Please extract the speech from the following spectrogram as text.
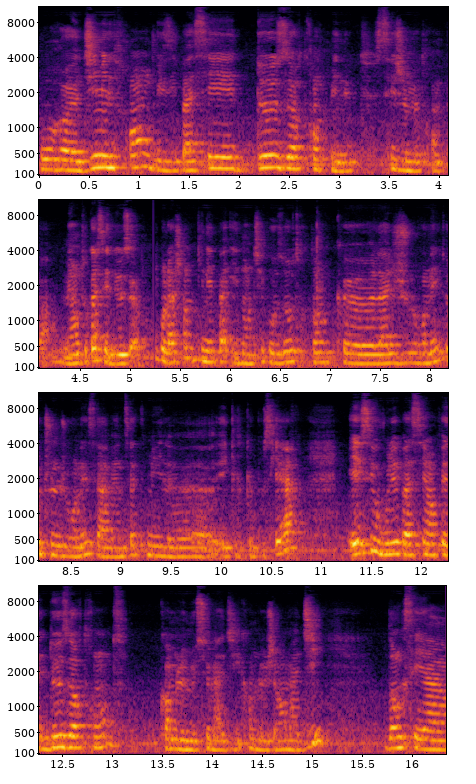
pour 10 euh, 000 francs, vous y passez 2h30 minutes, si je ne me trompe pas. Mais en tout cas, c'est 2 heures. Pour la chambre qui n'est pas identique aux autres, donc euh, la journée, toute une journée, c'est à 27 000 et quelques poussières. Et si vous voulez passer en fait 2h30, comme le monsieur m'a dit, comme le gérant m'a dit, donc c'est à...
